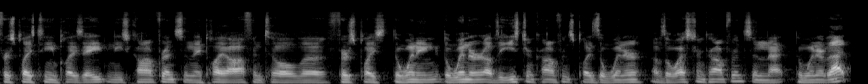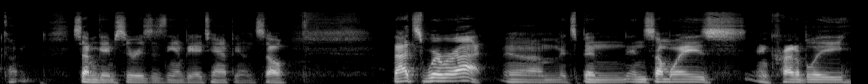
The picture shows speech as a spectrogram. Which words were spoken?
first place team plays eight in each conference, and they play off until the first place, the winning, the winner of the Eastern Conference plays the winner of the Western Conference, and that the winner of that seven game series is the NBA champion. So that's where we're at. Um, it's been in some ways incredibly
